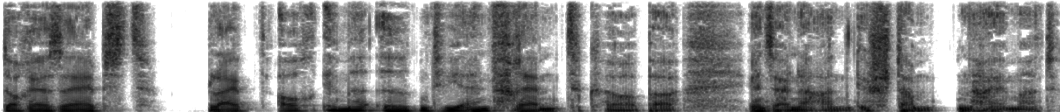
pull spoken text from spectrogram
Doch er selbst bleibt auch immer irgendwie ein Fremdkörper in seiner angestammten Heimat.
